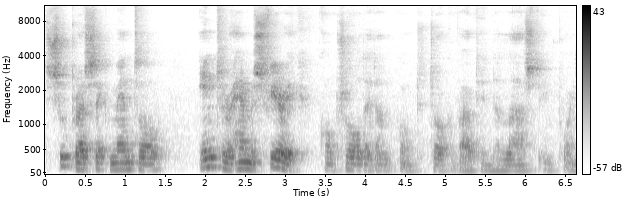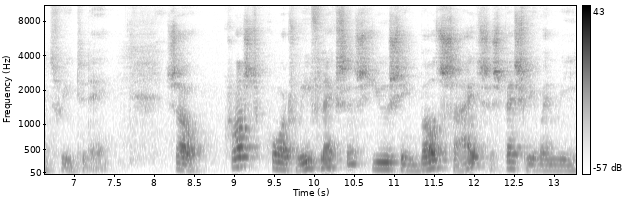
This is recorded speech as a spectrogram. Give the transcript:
suprasegmental interhemispheric control that I'm going to talk about in the last in point 3 today. So crossed cord reflexes using both sides, especially when we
